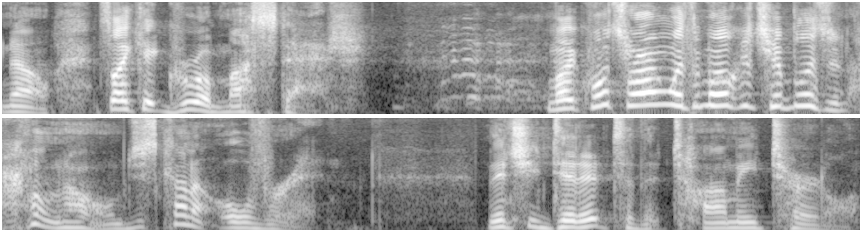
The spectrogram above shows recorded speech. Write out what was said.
no. It's like it grew a mustache. I'm like, what's wrong with the mocha chip blizzard? I don't know. I'm just kind of over it. Then she did it to the Tommy Turtle.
